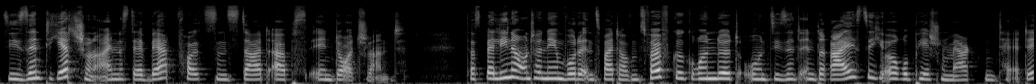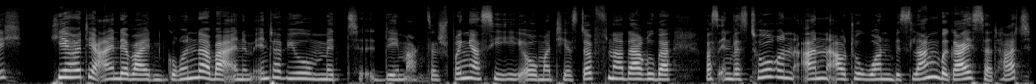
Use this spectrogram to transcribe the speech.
Sie sind jetzt schon eines der wertvollsten Start-ups in Deutschland. Das Berliner Unternehmen wurde in 2012 gegründet und sie sind in 30 europäischen Märkten tätig. Hier hört ihr einen der beiden Gründer bei einem Interview mit dem Axel Springer CEO Matthias Döpfner darüber, was Investoren an Auto One bislang begeistert hat,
